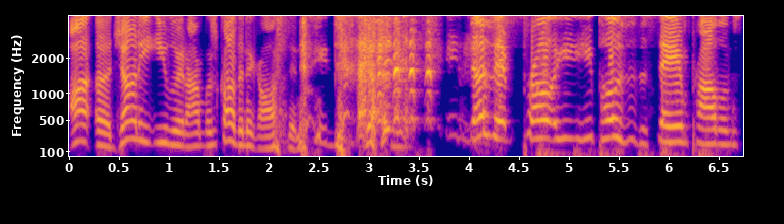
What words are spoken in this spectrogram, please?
uh, uh Johnny Eblen I almost called the nigga Austin. he just doesn't, he doesn't pro. He, he poses the same problems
